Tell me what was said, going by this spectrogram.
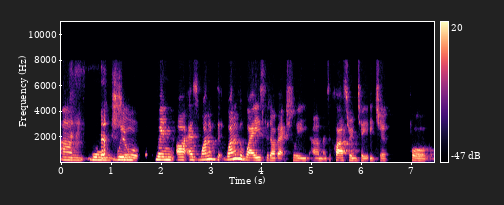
um, when sure. when I, as one of the one of the ways that I've actually um, as a classroom teacher for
